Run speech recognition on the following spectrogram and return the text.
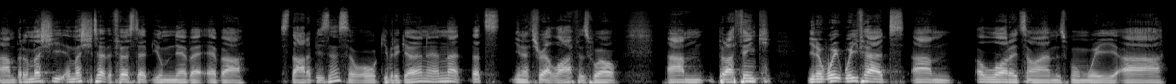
Um, but unless you unless you take the first step, you'll never ever start a business or, or give it a go, and, and, that that's you know throughout life as well. Um, but I think you know we we've had um, a lot of times when we are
